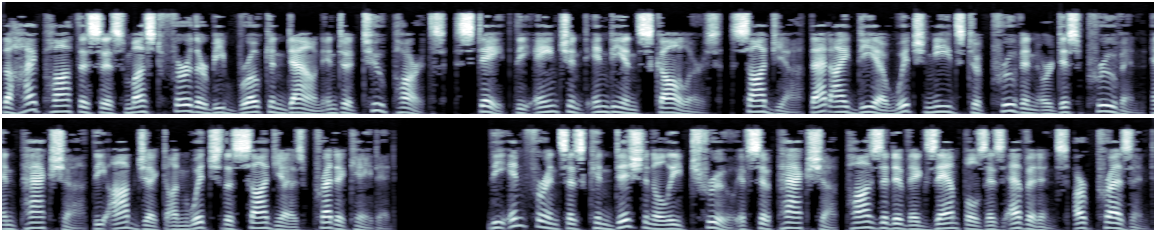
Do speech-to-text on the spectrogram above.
The hypothesis must further be broken down into two parts, state the ancient Indian scholars, sadhya that idea which needs to proven or disproven and paksha the object on which the sadhya is predicated. The inference is conditionally true if sapaksha positive examples as evidence are present,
